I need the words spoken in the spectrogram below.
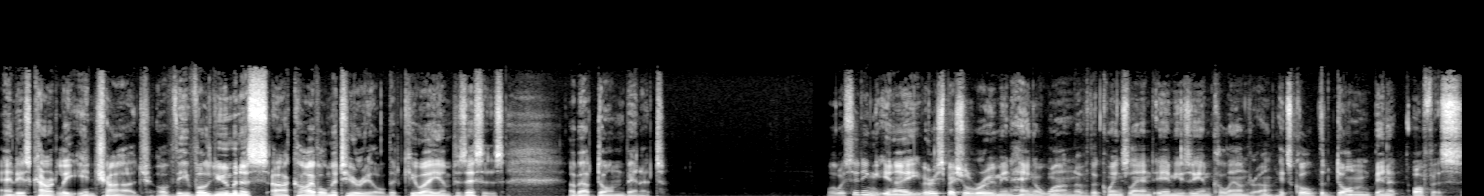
and is currently in charge of the voluminous archival material that QAM possesses about Don Bennett. Well, we're sitting in a very special room in Hangar 1 of the Queensland Air Museum Caloundra. It's called the Don Bennett Office.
